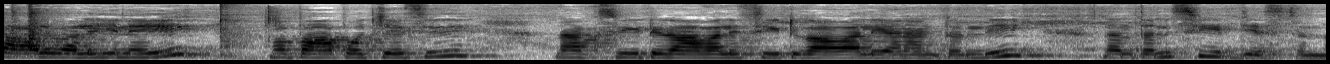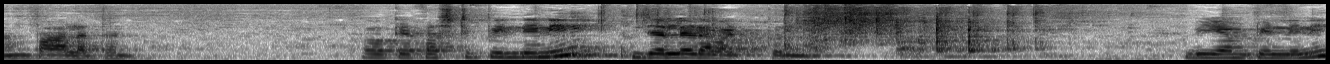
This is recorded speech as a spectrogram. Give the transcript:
పాలు వలిగినాయి. మా పాప వచ్చేసి నాకు స్వీట్ కావాలి స్వీట్ కావాలి అని అంటుంది. దాంతో స్వీట్ చేస్తున్నాం పాలతో. ఓకే ఫస్ట్ పిండిని జల్లెడ పట్టుకుందాం. బియ్యం పిండిని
